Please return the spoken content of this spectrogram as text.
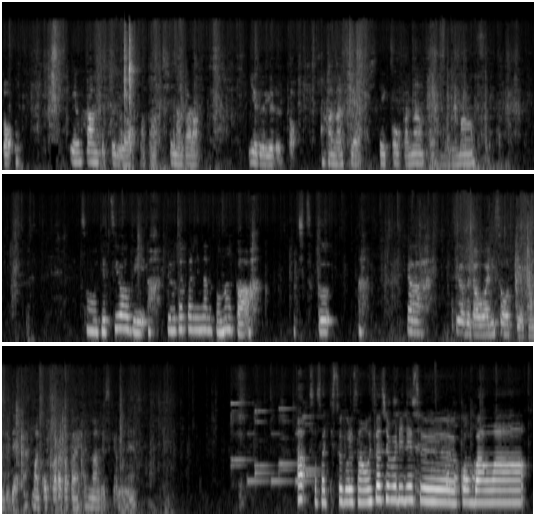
と夕飯作りをまたしながら、ゆるゆるとお話をしていこうかなと思います。そう、月曜日、あ夕方になるとなんか、落ち着く。あいや、月曜日が終わりそうっていう感じで、まあ、こっからが大変なんですけどね。あ、佐々木すぐるさん、お久しぶりです。こんばんは。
